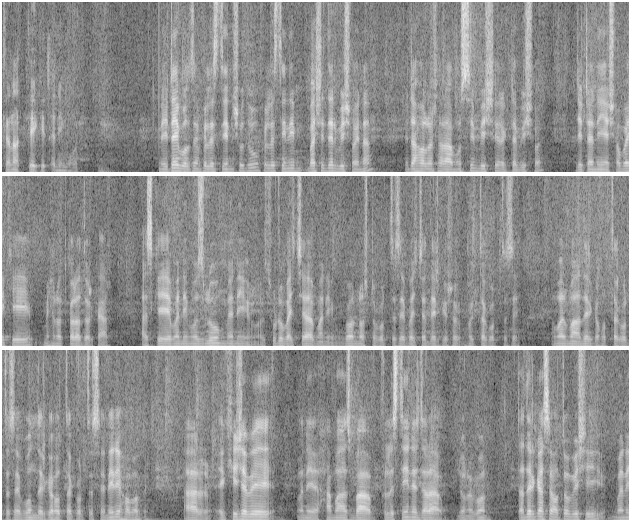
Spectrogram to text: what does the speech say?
cannot take it anymore. এটাই বলছেন ফিলিস্তিন। শুধু ফিলিস্তিনিবাসীদের বিষয় না, এটা হলো সারা মুসলিম বিশ্বের একটা বিষয়, যেটা নিয়ে সবাইকে মেহনত করা দরকার। আজকে মানে মজলুম মানে ছোটো বাচ্চা মানে ঘর নষ্ট করতেছে, বাচ্চাদেরকে হত্যা করতেছে, আমার মাদেরকে হত্যা করতেছে, বোনদেরকে হত্যা করতেছে, নিরীহভাবে। আর এক হিসাবে মানে হামাস বা ফিলিস্তিনের যারা জনগণ, তাদের কাছে অত বেশি মানে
